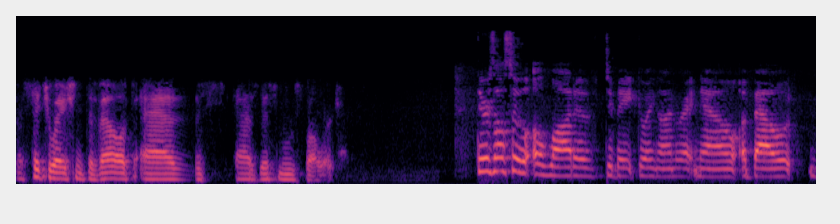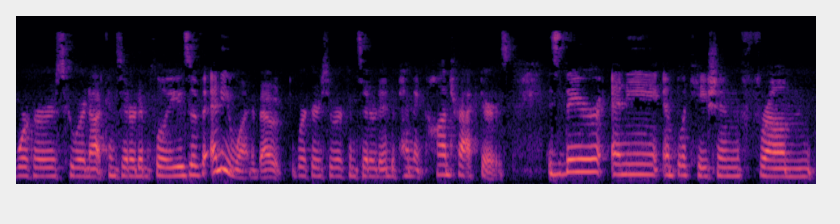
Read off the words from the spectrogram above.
uh, situations develop as as this moves forward. There's also a lot of debate going on right now about workers who are not considered employees of anyone, about workers who are considered independent contractors. Is there any implication from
